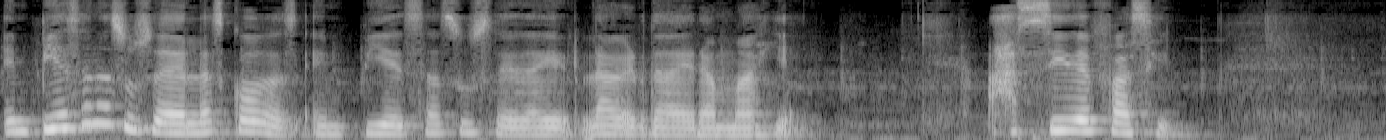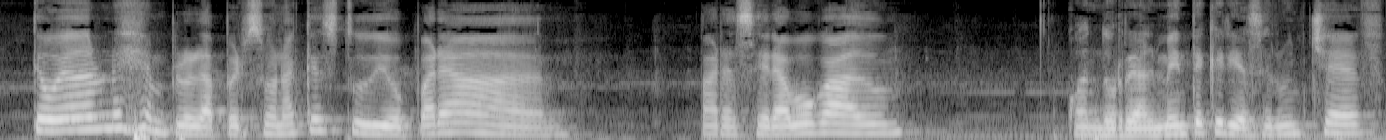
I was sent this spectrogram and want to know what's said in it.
empiezan a suceder las cosas, empieza a suceder la verdadera magia. Así de fácil. Te voy a dar un ejemplo. La persona que estudió para, para ser abogado, cuando realmente quería ser un chef,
